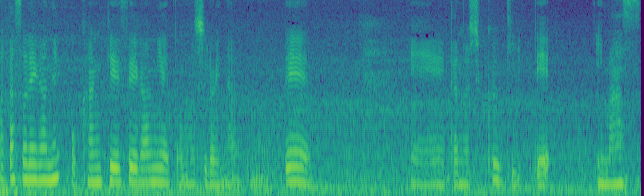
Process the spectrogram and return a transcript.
またそれがねこう関係性が見えて面白いなと思って、えー、楽しく聞いています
